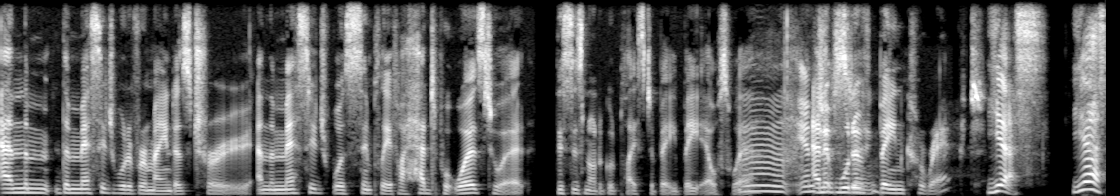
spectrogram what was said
and the the message would have remained as true and the message was simply if i had to put words to it this is not a good place to be be elsewhere Mm, and it would have been correct Yes. Yes.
